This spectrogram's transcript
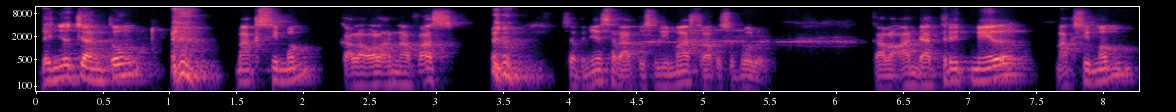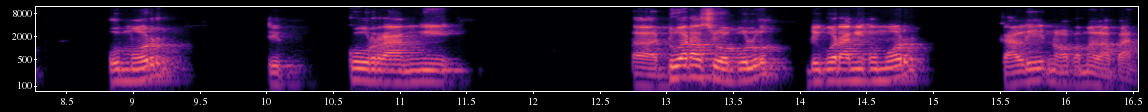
Denyut jantung maksimum kalau olah nafas sebenarnya 105 110. Kalau Anda treadmill maksimum umur dikurangi 220 eh, dikurangi umur kali 0,8.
